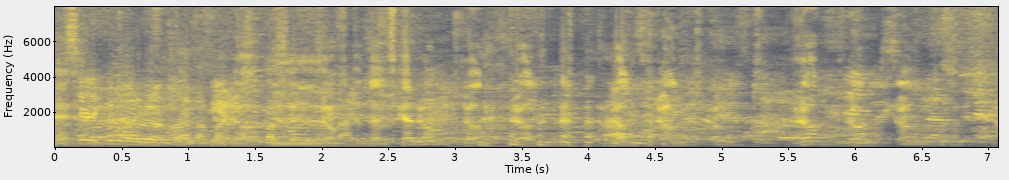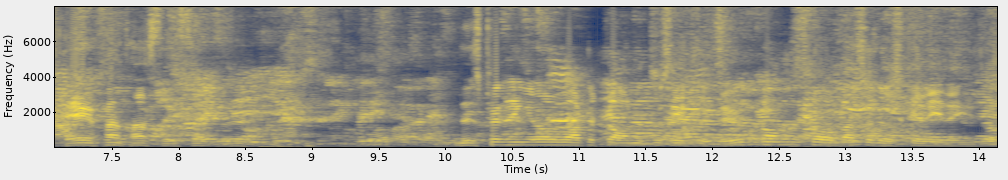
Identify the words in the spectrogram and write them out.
den cirkulerar runt alla bacillerna. luften den ska runt, runt, runt, runt, runt, runt, runt, runt, runt. Det är fantastiskt. Eh, det spelar ingen roll vart i planet du sitter. Du kommer få basilusker i dig.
